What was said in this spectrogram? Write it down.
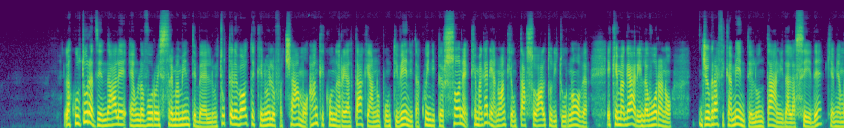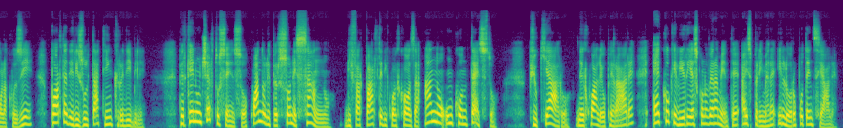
La cultura aziendale è un lavoro estremamente bello e tutte le volte che noi lo facciamo, anche con realtà che hanno punti vendita, quindi persone che magari hanno anche un tasso alto di turnover e che magari lavorano geograficamente lontani dalla sede, chiamiamola così, porta dei risultati incredibili. Perché in un certo senso, quando le persone sanno di far parte di qualcosa, hanno un contesto più chiaro nel quale operare, ecco che li riescono veramente a esprimere il loro potenziale.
